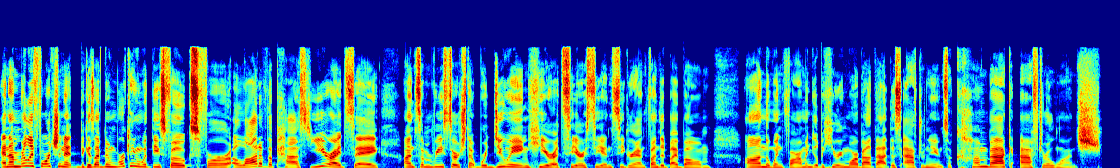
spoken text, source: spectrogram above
And I'm really fortunate because I've been working with these folks for a lot of the past year, I'd say, on some research that we're doing here at CRC and Sea Grant, funded by BOEM, on the wind farm. And you'll be hearing more about that this afternoon. So come back after lunch.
